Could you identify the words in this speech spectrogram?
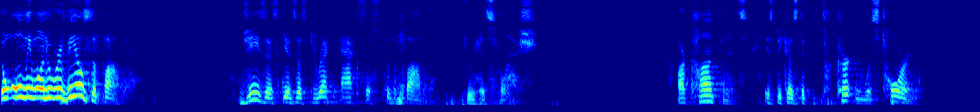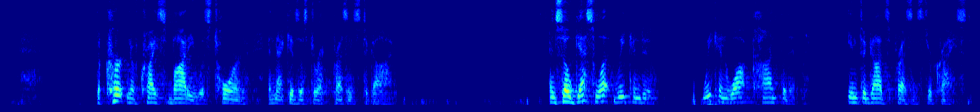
the only one who reveals the Father. Jesus gives us direct access to the Father through his flesh. Our confidence is because the curtain was torn. The curtain of Christ's body was torn, and that gives us direct presence to God. And so, guess what we can do? we can walk confidently into God's presence through Christ.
